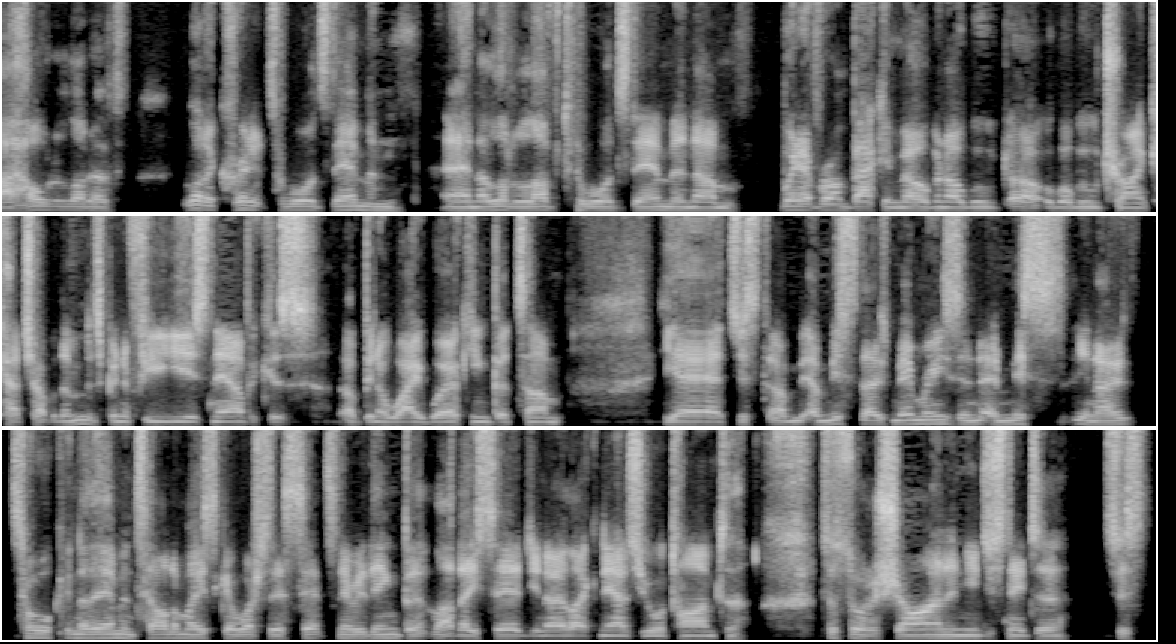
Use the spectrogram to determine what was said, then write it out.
I hold a lot of a lot of credit towards them and and a lot of love towards them. And um, whenever I'm back in Melbourne, I will uh, I will try and catch up with them. It's been a few years now because I've been away working, but um, yeah, just um, I miss those memories and, and miss you know talking to them and telling them I used to go watch their sets and everything. But like they said, you know, like now it's your time to to sort of shine, and you just need to just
